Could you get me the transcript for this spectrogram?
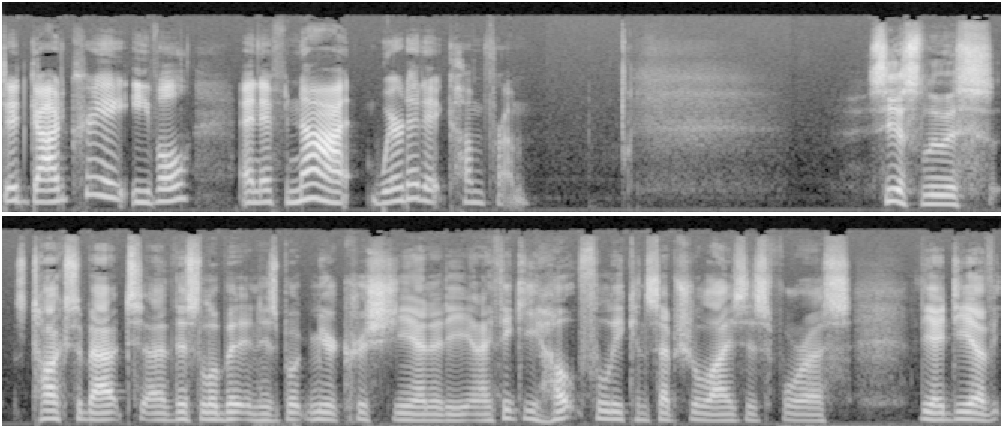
Did God create evil? And if not, where did it come from? C.S. Lewis talks about uh, this a little bit in his book Mere Christianity, and I think he helpfully conceptualizes for us the idea of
